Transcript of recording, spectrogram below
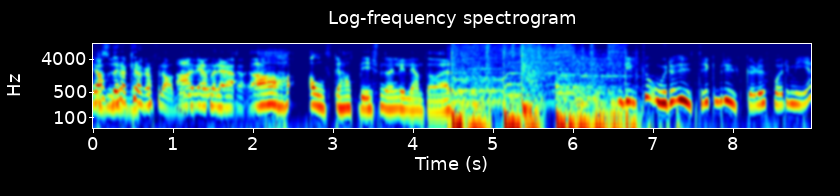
Ja, så dere har krangla fra Ja, dere? vi har bare Ja, ja, ja. ah, alltid hatt beef med den lille jenta der. Hvilke ord og uttrykk bruker du for mye?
